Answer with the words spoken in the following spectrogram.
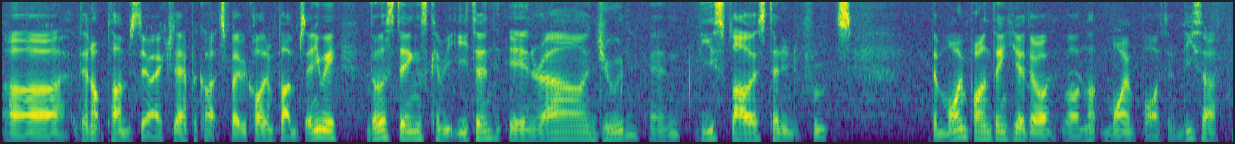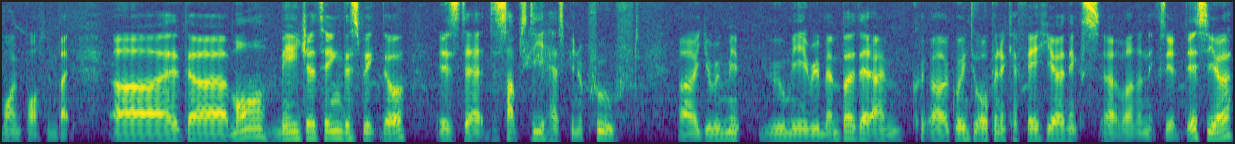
Uh, they're not plums, they're actually apricots, but we call them plums. Anyway, those things can be eaten in around June, and these flowers turn into fruits. The more important thing here, though, well, not more important, these are more important, but uh, the more major thing this week, though, is that the subsidy has been approved. Uh, you, remi- you may remember that I'm uh, going to open a cafe here next, uh, well, not next year, this year,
